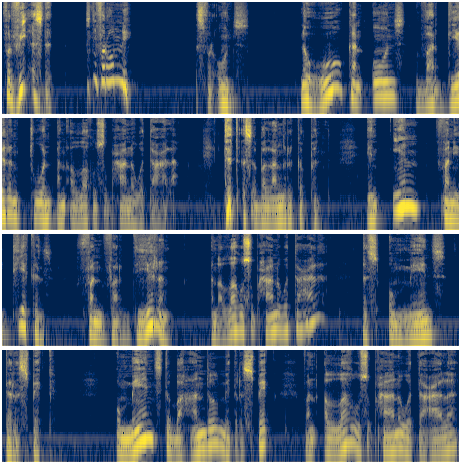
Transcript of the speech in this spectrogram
Vir wie is dit? Dis nie vir hom nie. Dis vir ons. Nou hoe kan ons waardering toon aan Allah subhanahu wa ta'ala? Dit is 'n belangrike punt. En een van die tekens van waardering aan Allah subhanahu wa ta'ala is om mens te respek. Om mens te behandel met respek van Allah subhanahu wa ta'ala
